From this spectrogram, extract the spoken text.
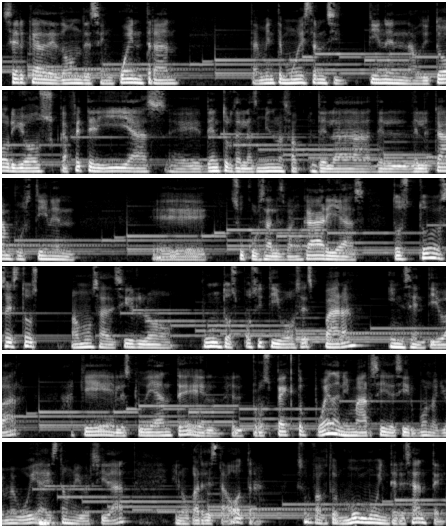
cerca de donde se encuentran. También te muestran si tienen auditorios, cafeterías, eh, dentro de las mismas del, campus tienen eh, sucursales bancarias. Todos estos, vamos a decirlo, puntos positivos es para incentivar a que el estudiante, el, el prospecto pueda animarse y decir, bueno, yo me voy a esta universidad en lugar de esta otra. Es un factor muy, muy interesante.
